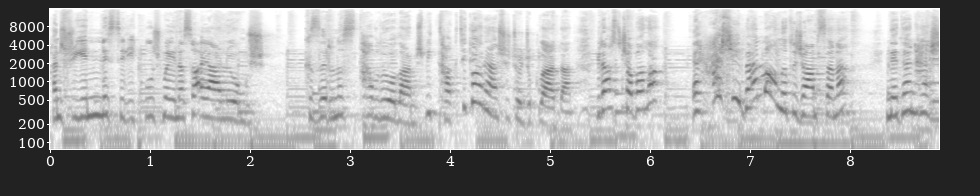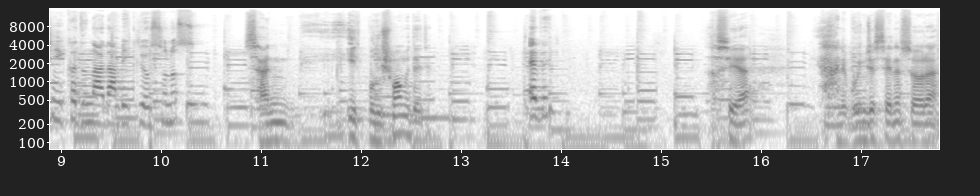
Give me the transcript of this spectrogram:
Hani şu yeni nesil ilk buluşmayı nasıl ayarlıyormuş? Kızları nasıl tavlıyorlarmış? Bir taktik öğren şu çocuklardan. Biraz çabala. Yani her şeyi ben mi anlatacağım sana? Neden her şeyi kadınlardan bekliyorsunuz? Sen ilk buluşma mı dedin? Evet. Nasıl ya? Yani bunca sene sonra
